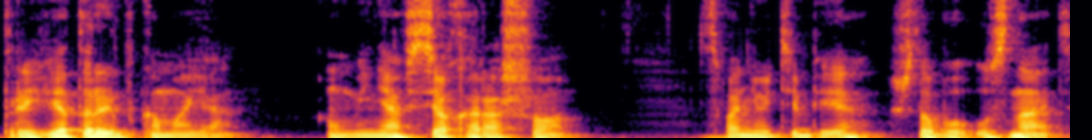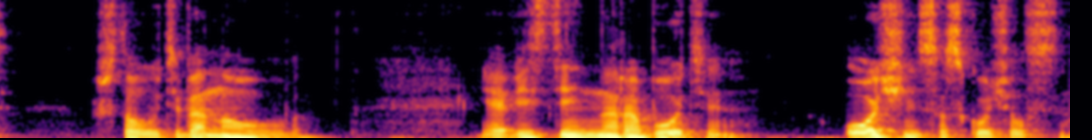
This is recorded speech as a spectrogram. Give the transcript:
Привет, рыбка моя. У меня все хорошо. Звоню тебе, чтобы узнать, что у тебя нового. Я весь день на работе, очень соскучился.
